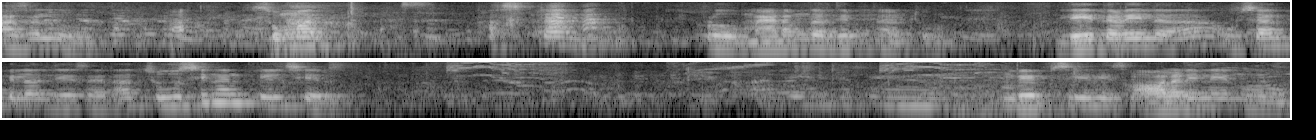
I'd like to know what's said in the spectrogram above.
అసలు సుమంత్ ఫస్ట్ టైం ఇప్పుడు మేడం గారు చెప్పినట్టు దేతడిలో హుషారు పిల్లలు చేశారు? చూసి నన్ను పిలిచారు. వెబ్ సిరీస్ ఆల్రెడీ నేను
